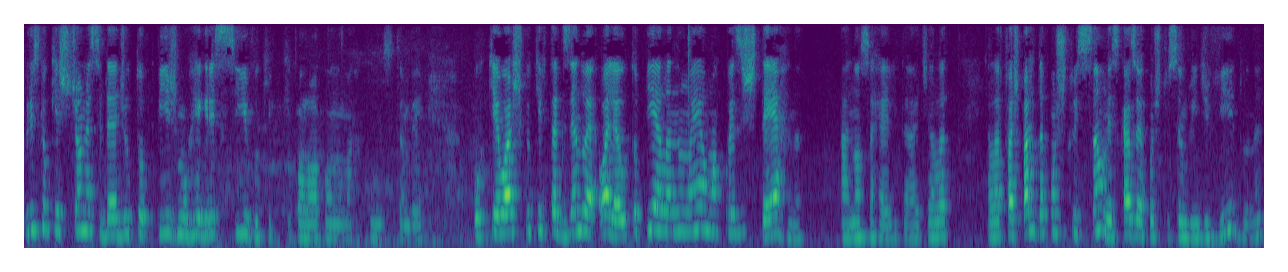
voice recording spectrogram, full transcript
por isso que eu questiono essa ideia de utopismo regressivo que, que colocam no Marcuse também, porque eu acho que o que ele está dizendo é, olha, a utopia ela não é uma coisa externa à nossa realidade, ela, ela faz parte da constituição, nesse caso é a constituição do indivíduo, né?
